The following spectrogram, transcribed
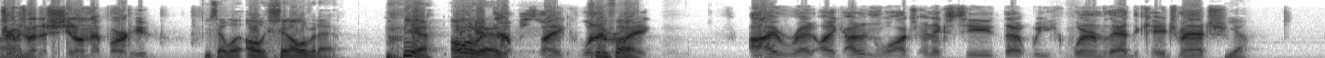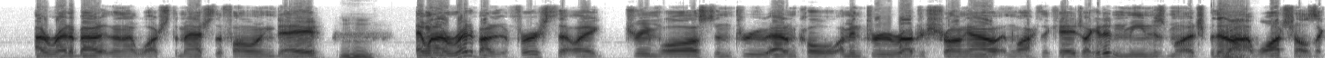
Dream's about to shit on that party. You said what? Oh shit! All over that. yeah, all over Yeah, that. that was like whenever like I read like I didn't watch NXT that week where they had the cage match. Yeah. I read about it and then I watched the match the following day. hmm And when I read about it at first, that like Dream lost and threw Adam Cole, I mean threw Roderick Strong out and locked the cage, like it didn't mean as much. But then when I watched, I was like,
